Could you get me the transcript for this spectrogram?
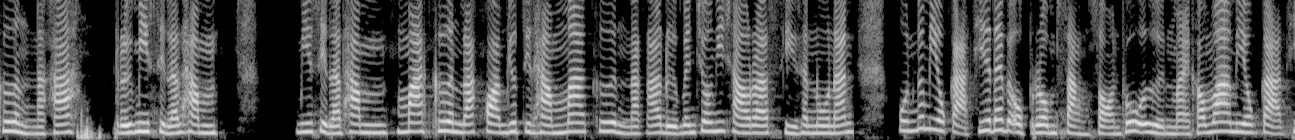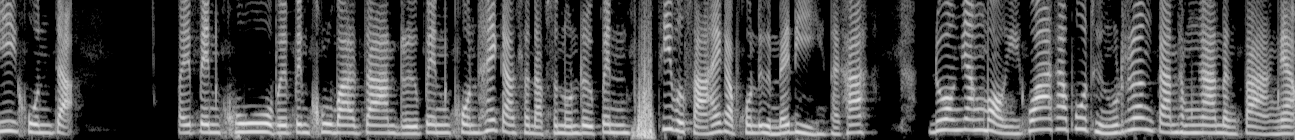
ขึ้นนะคะ หรือมีศีลธรรม มีศีลธรรมมากขึ้น รักความยุติธรรมมากขึ้นนะคะ หรือเป็นช่วงที่ชาวราศีธนูนั้น คุณก็มีโอกาสที่จะได้ไปอบรมสั่งสอนผู้อื่น หมายความว่ามีโอกาสที่คุณจะ ไปเป็นครูไปเป็นครูบาอาจารย์ หรือเป็นคนให้การสนับสนุนหรือเป็นที่ปรึกษาให้กับคนอื่นได้ดีนะคะ ดวงยังบอกอีกว่าถ้าพูดถึงเรื่องการทำงานต่างๆเนี่ย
